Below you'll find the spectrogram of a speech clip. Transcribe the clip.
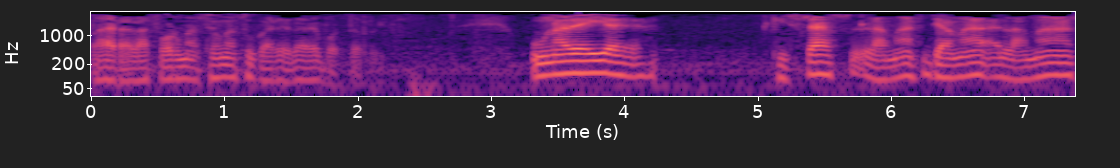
para la formación azucarera de Puerto Rico. Una de ellas, quizás la más llamada, la más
